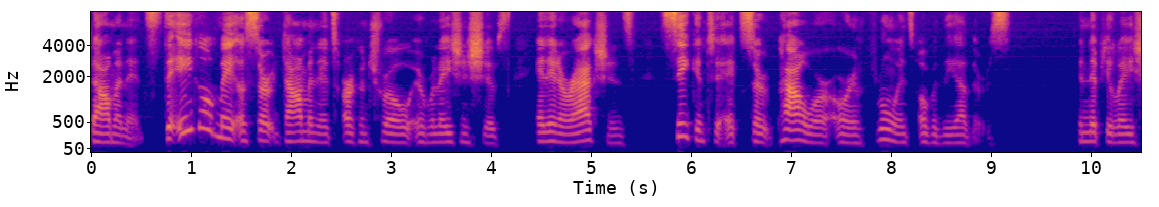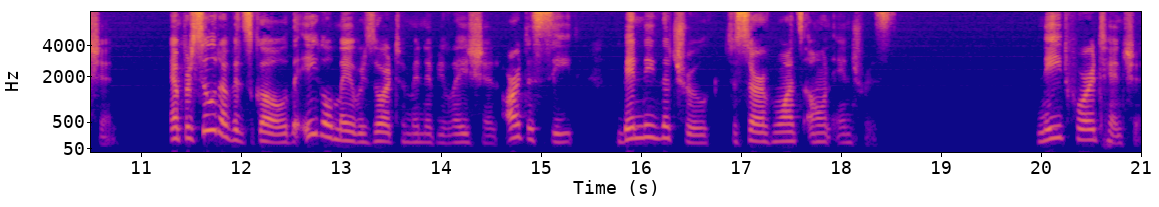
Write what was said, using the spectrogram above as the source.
Dominance. The ego may assert dominance or control in relationships and interactions, seeking to exert power or influence over the others. Manipulation. In pursuit of its goal, the ego may resort to manipulation or deceit, bending the truth to serve one's own interests. Need for attention.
